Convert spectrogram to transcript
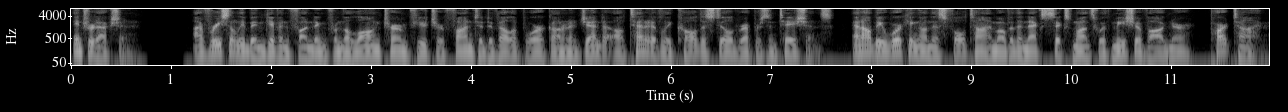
Introduction I've recently been given funding from the Long Term Future Fund to develop work on an agenda alternatively called Distilled Representations, and I'll be working on this full time over the next six months with Misha Wagner, part time.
